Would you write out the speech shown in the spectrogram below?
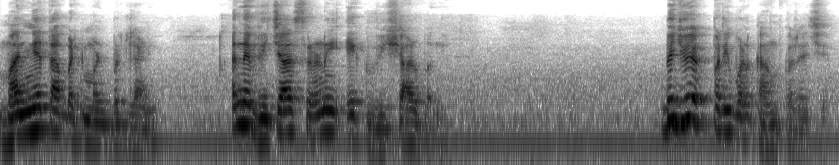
માન્યતા બટમટ બદલાણી, અને વિચારસરણી એક વિશાળ બની. બીજું એક પરિબળ કામ કરે છે.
